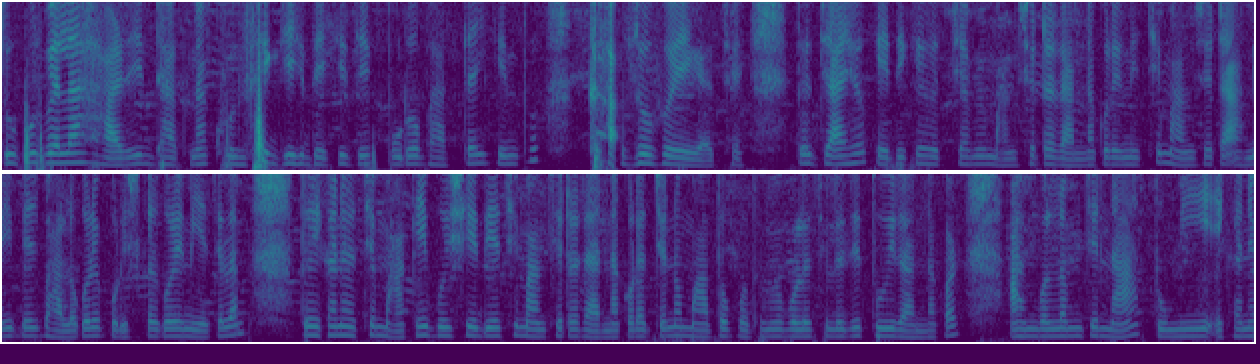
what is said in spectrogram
দুপুরবেলা হাঁড়ির ঢাকনা খুলতে গিয়ে দেখি যে পুরো ভাতটাই কিন্তু কালো হয়ে গেছে। তো যাই হোক, এদিকে হচ্ছে আমি মাংসটা রান্না করে নিচ্ছি। মাংসটা আমি বেশ ভালো করে পরিষ্কার করে নিয়েছিলাম। তো এখানে হচ্ছে মাকেই বসিয়ে দিয়েছি মাংসটা রান্না করার জন্য। মা তো প্রথমে বলেছিল যে, তুই রান্না কর। আমি বললাম যে, না, তুমি এখানে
